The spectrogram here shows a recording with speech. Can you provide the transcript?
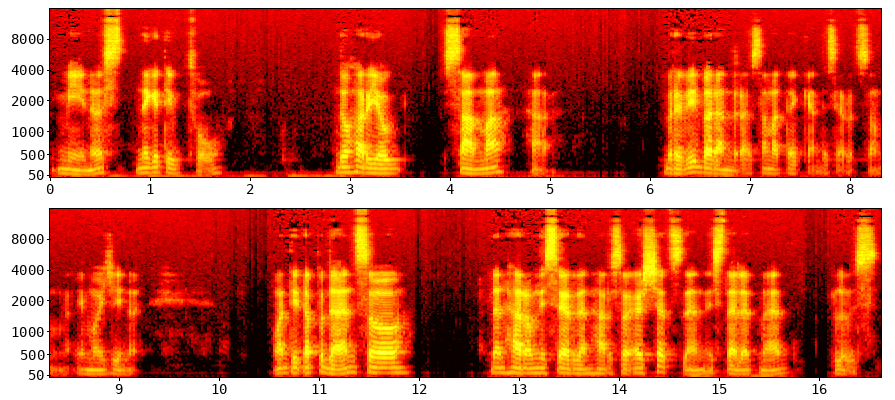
minus negativ 2, då har jag samma här. Bredvid varandra, samma tecken. Det ser ut som emoji nu. Om man tittar på den så, den här, om ni ser den här så ersätts den istället med plus.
